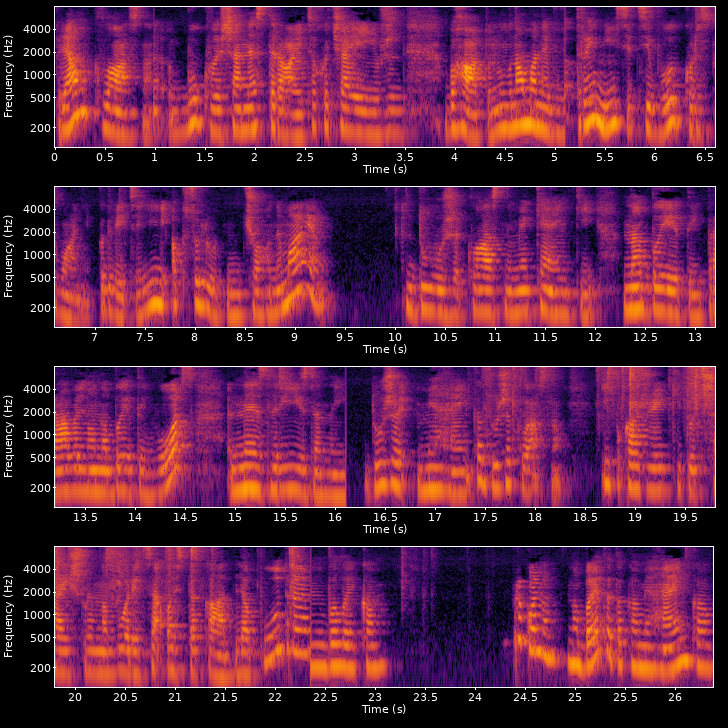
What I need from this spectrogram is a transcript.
Прям класно. Букви ще не стираються, хоча я її вже багато. Ну, вона в мене три місяці в користуванні. Подивіться, їй абсолютно нічого немає. Дуже класний, м'якенький, набитий, правильно набитий ворс, не зрізаний. Дуже м'ягенька, дуже класно. І покажу, які тут ще йшли в наборі. Це ось така для пудри велика. Прикольно, набита, така м'ягенька.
